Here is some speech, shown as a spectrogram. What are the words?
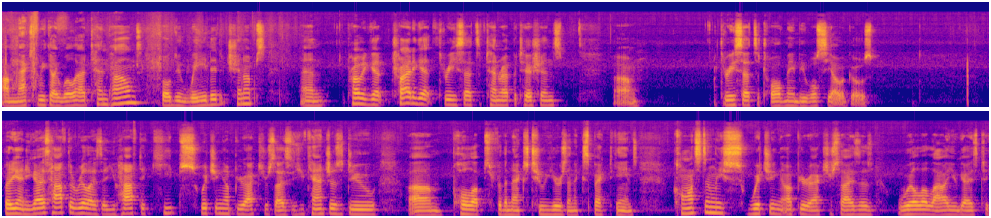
Um, next week I will add 10 pounds, so I'll do weighted chin ups and probably get try to get three sets of 10 repetitions um, three sets of 12 maybe we'll see how it goes but again you guys have to realize that you have to keep switching up your exercises you can't just do um, pull-ups for the next two years and expect gains constantly switching up your exercises will allow you guys to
